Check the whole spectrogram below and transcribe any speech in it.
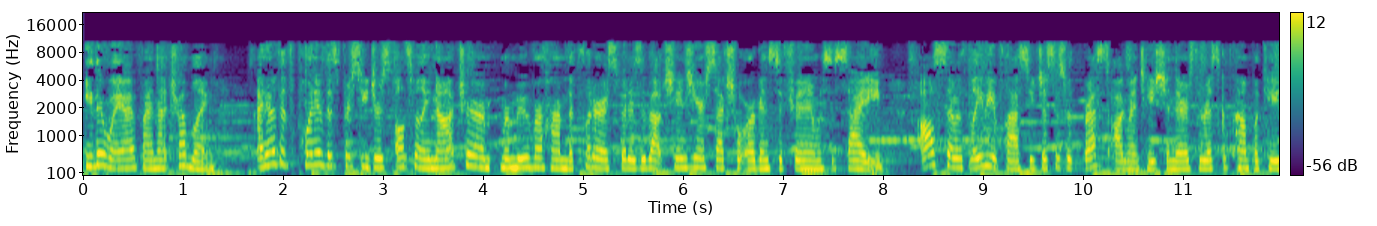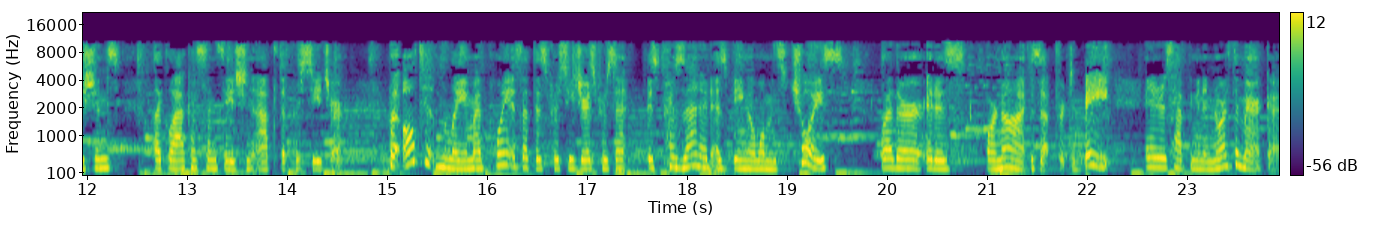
Either way, I find that troubling. I know that the point of this procedure is ultimately not to remove or harm the clitoris, but is about changing your sexual organs to fit in with society. Also, with labiaplasty, just as with breast augmentation, there is the risk of complications like lack of sensation after the procedure. But ultimately, my point is that this procedure is, present, is presented as being a woman's choice, whether it is or not is up for debate, and it is happening in North America.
